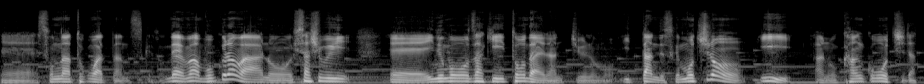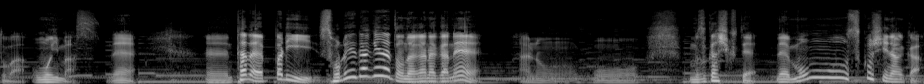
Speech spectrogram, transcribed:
えーそんなとこだったんですけど。で、まあ僕らは、あの、久しぶり、えー犬坊崎灯台なんていうのも行ったんですけど、もちろんいい、あの、観光地だとは思いますね。えーただやっぱり、それだけだとなかなかね、あのこう、難しくて、で、もう少しなんか、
